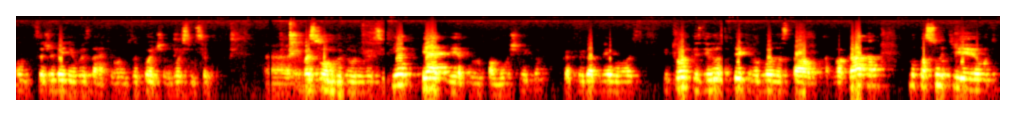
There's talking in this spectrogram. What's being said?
Он, к сожалению, вы знаете, он закончил в 1988 году университет, пять лет был помощником, как тогда требовалось, и только с 1993 года стал адвокатом. Ну, по сути, вот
